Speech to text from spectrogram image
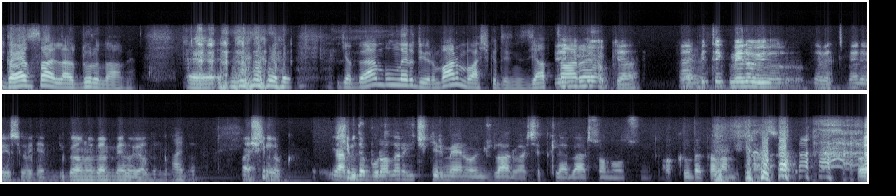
Galatasaraylılar durun abi. Ee, ya ben bunları diyorum. Var mı başka dediğiniz? benim Yattara yok ya. Ben bir tek Melo'yu evet Melo'yu söyleyeyim. Lugano ben Melo'yu alırım. Aynen. Başka Şimdi- yok. Ya Şimdi- bir de buralara hiç girmeyen oyuncular var. İşte Kleberson olsun. Akılda kalan bir transfer. Öne,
